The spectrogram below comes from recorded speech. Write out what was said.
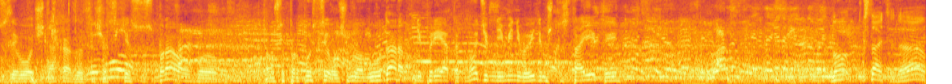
Выносливый очень оказывается сейчас Хесус Браво, потому что пропустил очень много ударов неприятных, но тем не менее мы видим, что стоит и Но, кстати, да,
